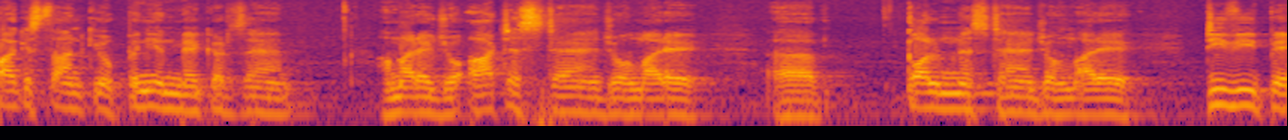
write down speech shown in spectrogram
पाकिस्तान के ओपिनियन मेकर्स हैं हमारे जो आर्टिस्ट हैं जो हमारे कॉलमनिस्ट हैं जो हमारे टीवी पे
